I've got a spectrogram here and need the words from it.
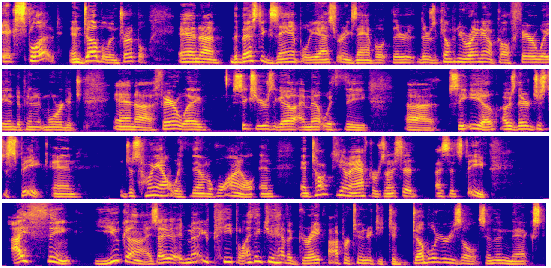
explode and double and triple. And um, the best example, he asked for an example. There, there's a company right now called Fairway Independent Mortgage, and uh, Fairway. Six years ago, I met with the uh, CEO. I was there just to speak and just hung out with them a while and and talked to him afterwards. And I said, I said, Steve, I think you guys, I, met your people. I think you have a great opportunity to double your results in the next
